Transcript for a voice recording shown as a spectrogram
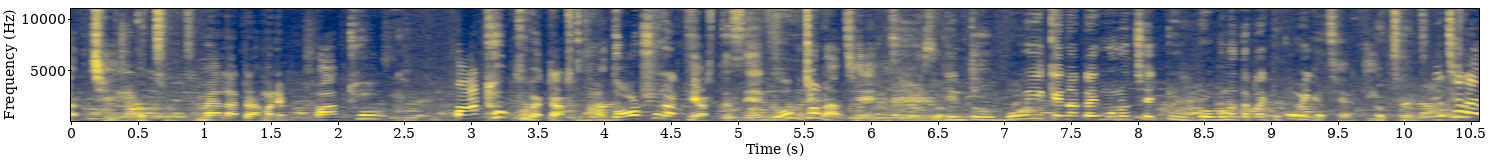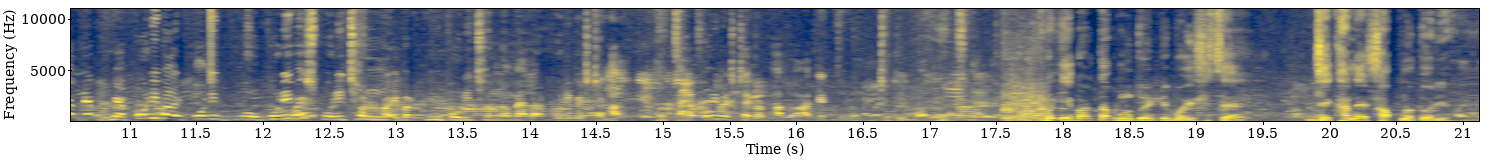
যাচ্ছে আচ্ছা মেলাটা। মানে পাঠক পাঠক খুব একটা আসতেছে না দর্শনার্থী আসতেছে লোকজন আছে কিন্তু বই কেনাটাই মনে হচ্ছে একটু প্রবণতাটা একটু কমে গেছে আর কি। আচ্ছা। এছাড়া এমনি পরিবার পরিবেশ পরিচ্ছন্ন এবার খুবই পরিচ্ছন্ন মেলার পরিবেশটা ভালো। আচ্ছা। মেলার পরিবেশটা এবার ভালো আগের তুলনায় যদি এবার তো আপনার নতুন একটি বই এসেছে যেখানে স্বপ্ন তৈরি হয়।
